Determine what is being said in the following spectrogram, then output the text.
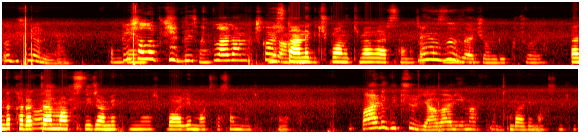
Öyle düşünüyorum yani. Bana İnşallah şu büyük kutulardan çıkar. 100 da. tane güç puanı kime versem acaba? Ben hızlı hızlı açıyorum büyük kutuları. Ben de karakter Yavaş yavaş maxlayacağım yakınlar. Barley'i maxlasam mı? Yok. Barley güçsüz ya. Barley'i maslarım. Barley'i maxlayacağım.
